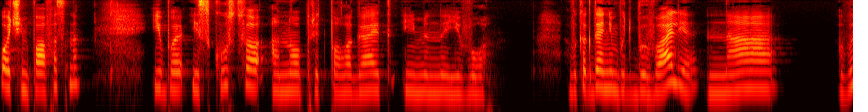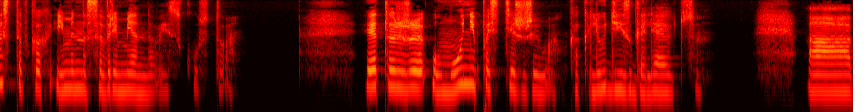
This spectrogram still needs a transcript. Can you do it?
очень пафосно, ибо искусство, оно предполагает именно его. Вы когда-нибудь бывали на выставках именно современного искусства? Это же уму непостижимо, как люди изгаляются. А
